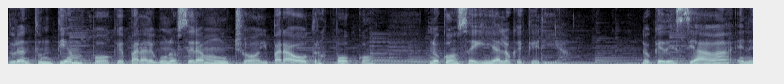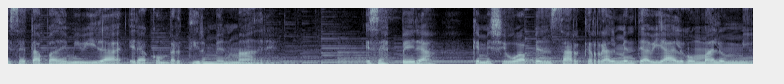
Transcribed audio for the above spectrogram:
Durante un tiempo que para algunos será mucho y para otros poco, no conseguía lo que quería. Lo que deseaba en esa etapa de mi vida era convertirme en madre. Esa espera que me llevó a pensar que realmente había algo malo en mí,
